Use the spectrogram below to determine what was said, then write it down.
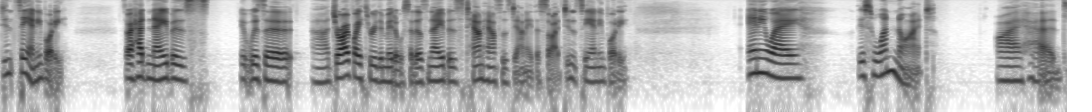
Didn't see anybody. So I had neighbors. It was a uh, driveway through the middle. So there was neighbours, townhouses down either side. Didn't see anybody. Anyway, this one night, I had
